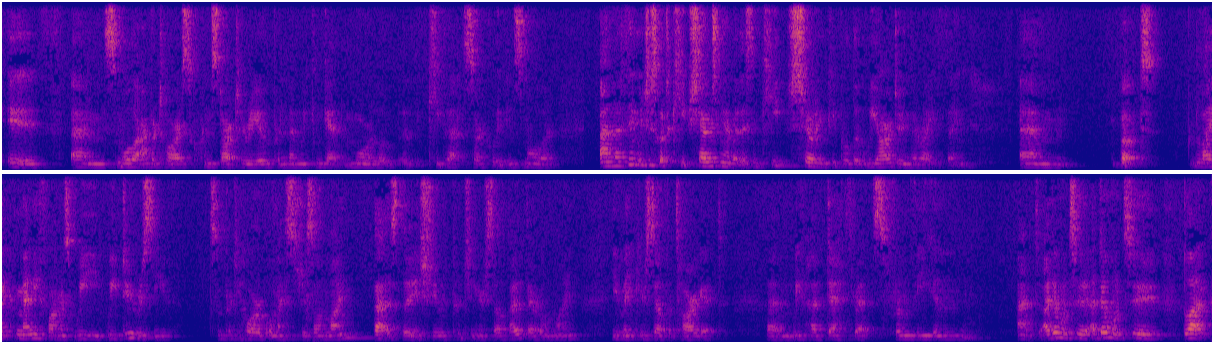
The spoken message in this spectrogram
if um, smaller abattoirs can start to reopen, then we can get more lo- keep that circle even smaller. And I think we just got to keep shouting about this and keep showing people that we are doing the right thing. Um, but like many farmers, we, we do receive some pretty horrible messages online. That is the issue with putting yourself out there online. You make yourself a target. Um, we've had death threats from vegan. Act- I don't want to. I don't want to black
